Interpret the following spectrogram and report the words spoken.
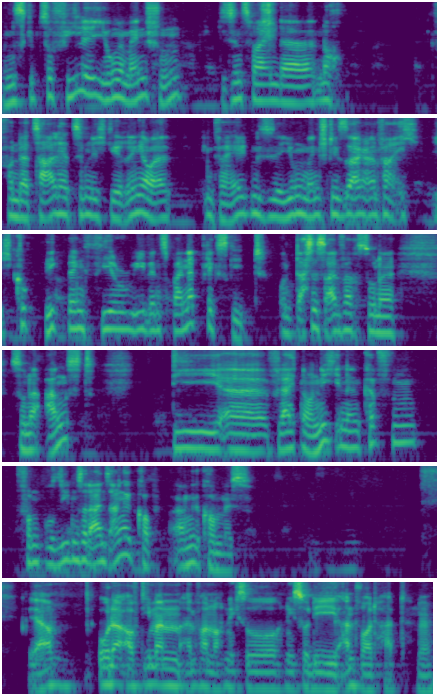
Und es gibt so viele junge Menschen, die sind zwar in der noch von der Zahl her ziemlich gering, aber im Verhältnis dieser jungen Menschen, die sagen einfach, ich, ich gucke Big Bang Theory, wenn es bei Netflix gibt. Und das ist einfach so eine, so eine Angst, die äh, vielleicht noch nicht in den Köpfen von Pro7 Sat1 angeko angekommen ist. Ja, oder auf die man einfach noch nicht so, nicht so die Antwort hat. Ne?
